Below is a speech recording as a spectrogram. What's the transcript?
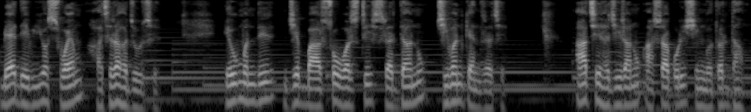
બે દેવીઓ સ્વયં હાજર હજુર છે. એવું મંદિર જે બારસો વર્ષથી શ્રદ્ધાનું જીવન કેન્દ્ર છે. આ છે હજીરાનું આશાપુરી સિંગોતર ધામ.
